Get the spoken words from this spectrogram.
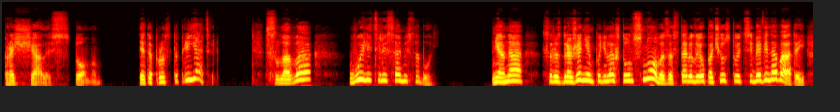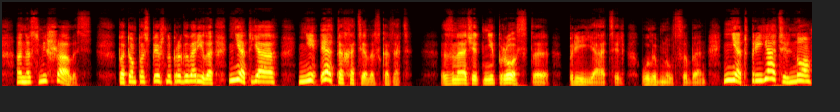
прощалась с Томом. Это просто приятель. Слова вылетели сами собой. И она с раздражением поняла, что он снова заставил ее почувствовать себя виноватой. Она смешалась. Потом поспешно проговорила. — Нет, я не это хотела сказать. — Значит, не просто приятель, — улыбнулся Бен. — Нет, приятель, но...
